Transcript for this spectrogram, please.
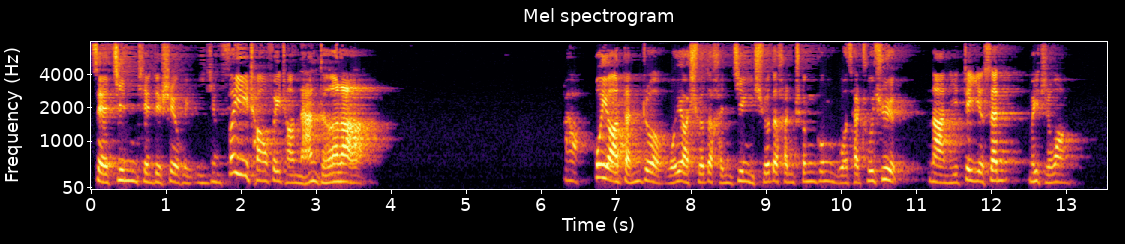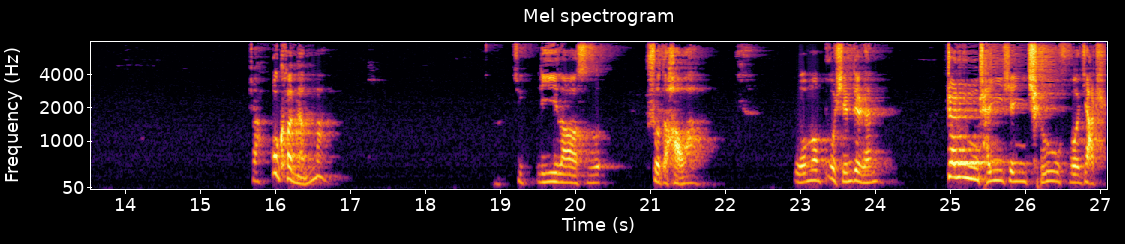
在今天的社会已经非常非常难得了。啊，不要等着我要学得很精、学得很成功，我才出去，那你这一生没指望，啊，不可能嘛！就李老师说的好啊，我们不行的人，真诚心求佛加持。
